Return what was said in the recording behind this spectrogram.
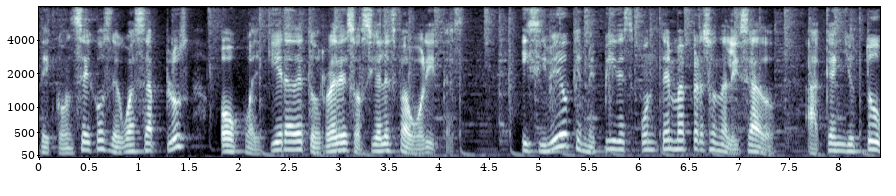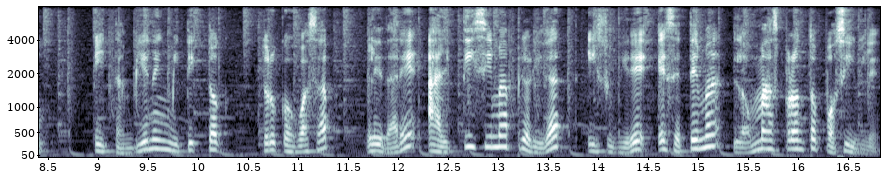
de consejos de WhatsApp Plus o cualquiera de tus redes sociales favoritas. Y si veo que me pides un tema personalizado acá en YouTube y también en mi TikTok Trucos WhatsApp, le daré altísima prioridad y subiré ese tema lo más pronto posible.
